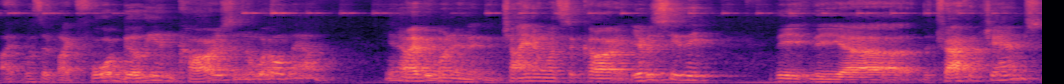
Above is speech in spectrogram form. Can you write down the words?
like was it like four billion cars in the world now? You know, everyone in China wants a car. You ever see the the the uh, the traffic jams?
